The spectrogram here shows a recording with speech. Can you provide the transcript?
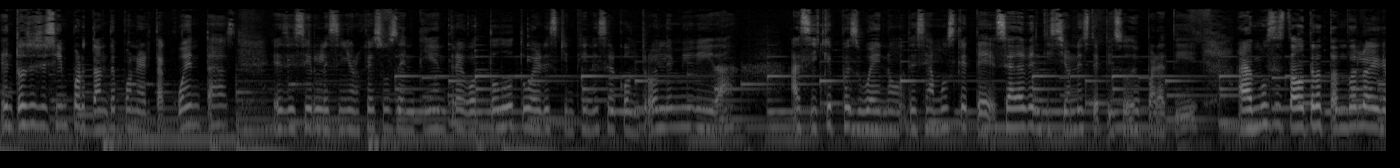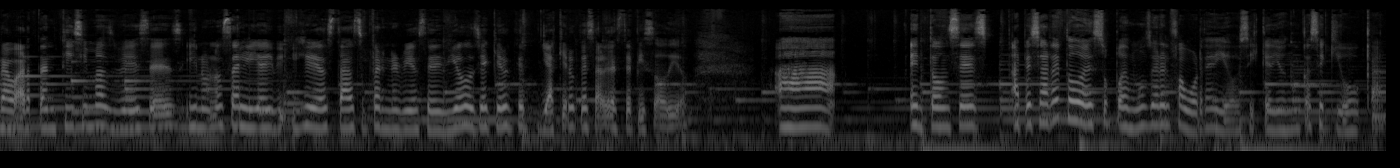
Entonces es importante ponerte a cuentas, es decirle, Señor Jesús, en ti entrego todo, tú eres quien tienes el control de mi vida. Así que pues bueno, deseamos que te sea de bendición este episodio para ti. Hemos estado tratándolo de grabar tantísimas veces y no nos salía y, yo estaba súper nerviosa de Dios, ya quiero que, ya quiero que salga este episodio. Ah, entonces, a pesar de todo esto, podemos ver el favor de Dios y que Dios nunca se equivoca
